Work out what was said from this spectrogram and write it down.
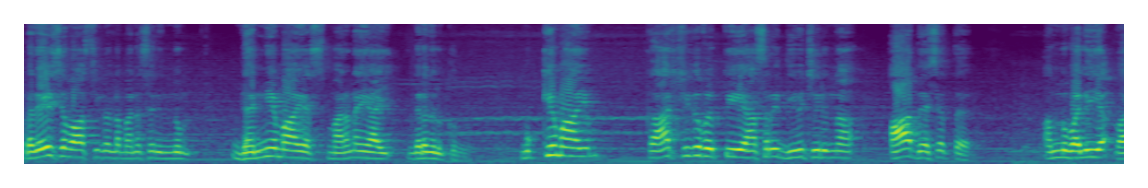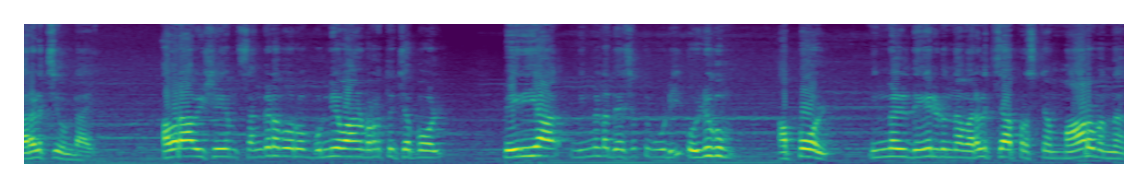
പ്രദേശവാസികളുടെ മനസ്സിൽ ഇന്നും ധന്യമായ സ്മരണയായി നിലനിൽക്കുന്നു. മുഖ്യമായും കാർഷിക വൃത്തിയെ ആശ്രയി ജീവിച്ചിരുന്ന ആ ദേശത്ത് അന്ന് വലിയ വരൾച്ചയുണ്ടായി. അവർ ആ വിഷയം സങ്കടപൂർവം പുണ്യവാൻ ഉണർത്തിച്ചപ്പോൾ പെരിയാർ നിങ്ങളുടെ ദേശത്തു കൂടി ഒഴുകും. അപ്പോൾ നിങ്ങൾ നേരിടുന്ന വരൾച്ചാ പ്രശ്നം മാറുമെന്ന്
